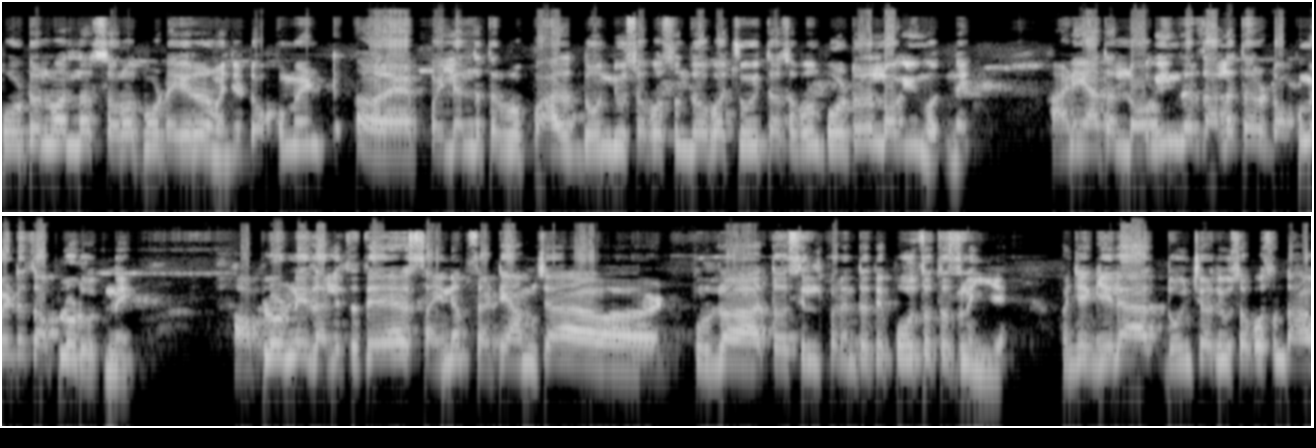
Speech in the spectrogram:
पोर्टल मधला सर्वात मोठा एरर म्हणजे डॉक्युमेंट पहिल्यांदा तर दोन दिवसापासून जवळपास चोवीस तासापासून पोर्टल लॉगिंग होत नाही. आणि आता लॉगिंग जर झालं तर डॉक्युमेंटच अपलोड होत नाही. अपलोड नाही झाले तर ते साईनअपसाठी आमच्या पूर्ण तहसीलपर्यंत ते पोहोचतच नाहीये. म्हणजे गेल्या दोन चार दिवसापासून तर हा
